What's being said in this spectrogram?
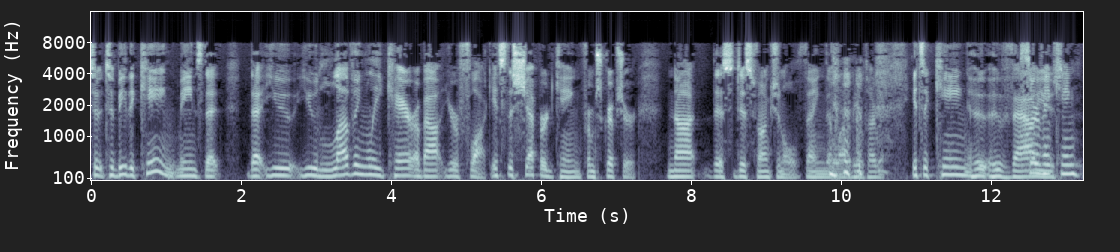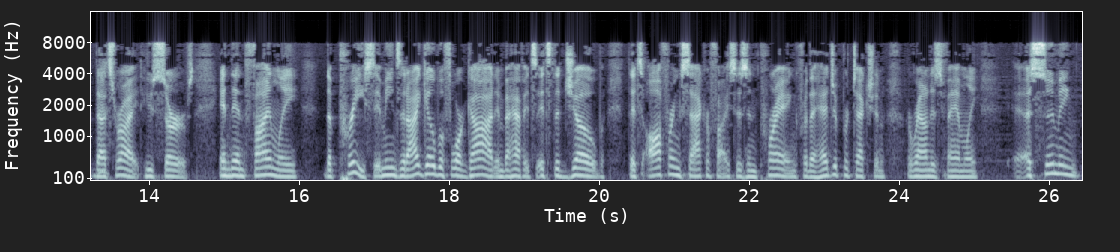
To to be the king means that that you you lovingly care about your flock. It's the shepherd king from Scripture, not this dysfunctional thing that a lot of people talk about. It's a king who who values Servant king. that's right, who serves. And then finally, the priest, it means that I go before God in behalf. It's, it's the Job that's offering sacrifices and praying for the hedge of protection around his family, assuming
